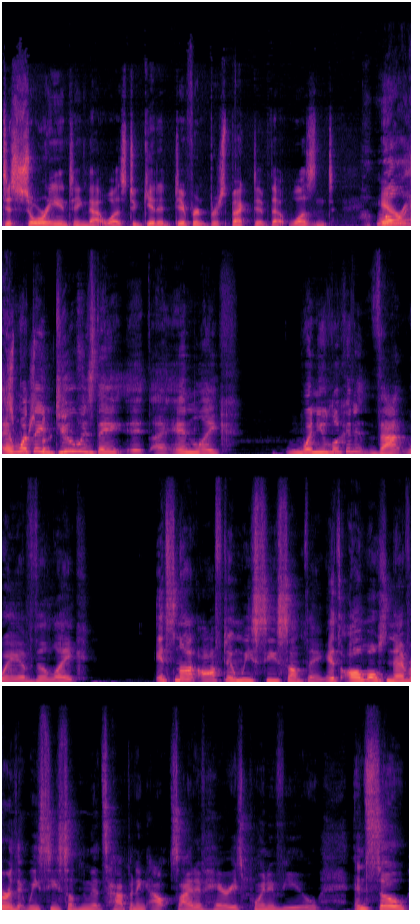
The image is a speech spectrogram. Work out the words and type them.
disorienting that was to get a different perspective that wasn't well, Harry's and what they do is they it, and like when you look at it that way of the like it's not often we see something. It's almost never that we see something that's happening outside of Harry's point of view. And so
